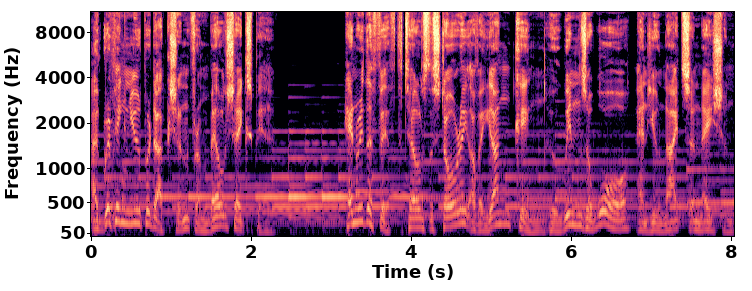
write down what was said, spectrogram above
a gripping new production from Bell Shakespeare. Henry V tells the story of a young king who wins a war and unites a nation.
